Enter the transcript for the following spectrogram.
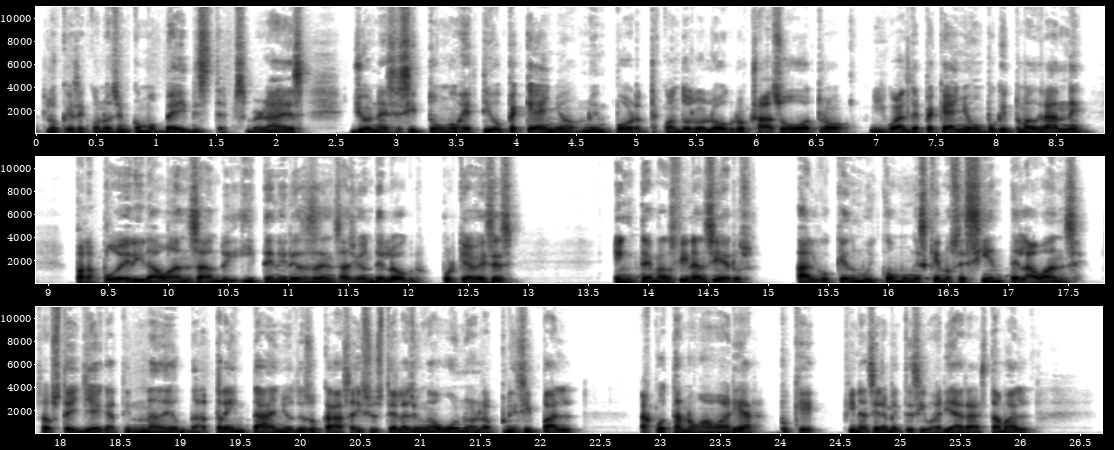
lo que se conocen como baby steps, ¿verdad? Es yo necesito un objetivo pequeño, no importa, cuando lo logro, trazo otro igual de pequeño, un poquito más grande, para poder ir avanzando y, tener esa sensación de logro. Porque a veces en temas financieros, algo que es muy común es que no se siente el avance. O sea, usted llega, tiene una deuda a 30 años de su casa y si usted le hace un abono a la principal, la cuota no va a variar, porque financieramente si variara está mal,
